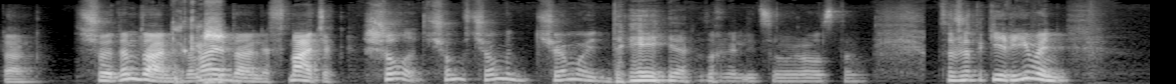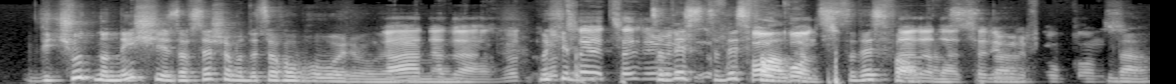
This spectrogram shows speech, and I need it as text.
Так. Що, йдемо далі, давай далі. Фнатік. Що, в чому, в чому, в чому ідея взагалі цього росту? Це вже такий рівень відчутно нижчий за все, що ми до цього обговорювали. Да, да, да. Ну, Ну, хіба- це, це, Це рівень десь, це десь Falcons. Falcons. Це десь Да, Falcons. да, да, це рівень Falcons. Да,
